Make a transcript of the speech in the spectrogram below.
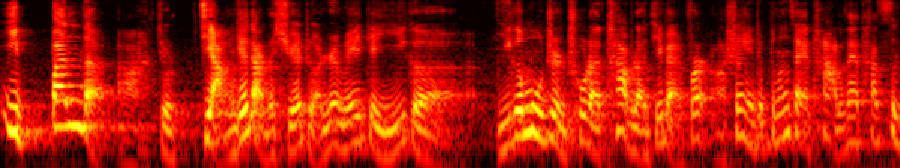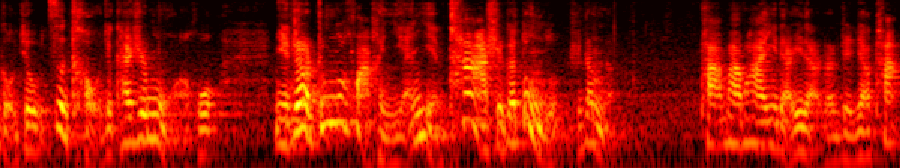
一般的啊，就是讲究点的学者认为，这一个一个木质出来踏不了几百份儿啊，剩下就不能再踏了，再踏字口就字口就开始模糊。你知道中国话很严谨，踏是个动作，是这么着，啪啪啪一点一点的，这叫踏。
